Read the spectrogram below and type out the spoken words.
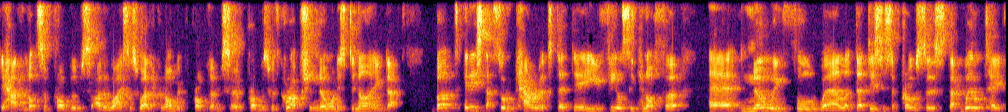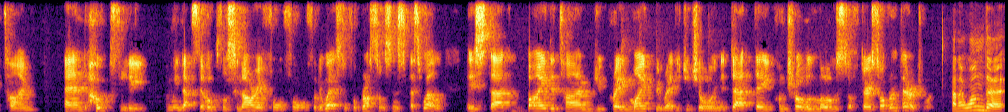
They have lots of problems otherwise as well, economic problems, uh, problems with corruption. No one is denying that. But it is that sort of carrot that the EU feels it can offer, uh, knowing full well that this is a process that will take time and hopefully, I mean, that's the hopeful scenario for, for, for the West or for Brussels as, as well, is that by the time Ukraine might be ready to join, that they control most of their sovereign territory. And I wonder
